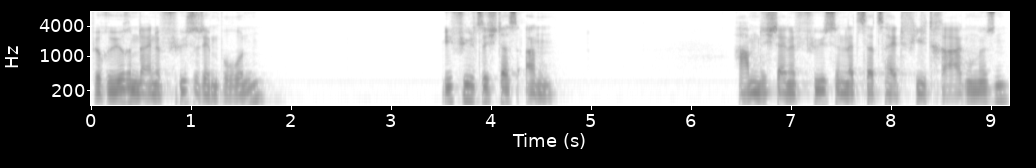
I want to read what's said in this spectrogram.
Berühren deine Füße den Boden? Wie fühlt sich das an? Haben dich deine Füße in letzter Zeit viel tragen müssen?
